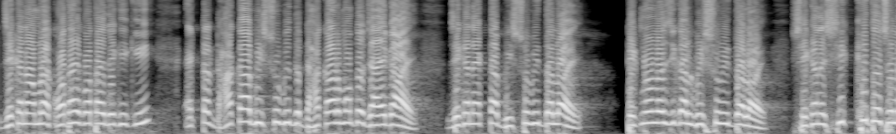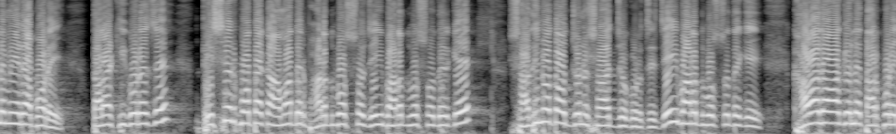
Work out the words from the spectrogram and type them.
যেখানে আমরা কথায় কথায় দেখি কি, একটা ঢাকা বিশ্ববিদ্যালয়, ঢাকার মতো জায়গায় যেখানে একটা বিশ্ববিদ্যালয় টেকনোলজিক্যাল বিশ্ববিদ্যালয়, সেখানে শিক্ষিত ছেলেমেয়েরা পড়ে। তারা কি করেছে? দেশের পতাকা আমাদের ভারতবর্ষ, যেই ভারতবর্ষ ওদেরকে স্বাধীনতা অর্জনে সাহায্য করেছে, যেই ভারতবর্ষ থেকে খাওয়া দাওয়া গেলে তারপরে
